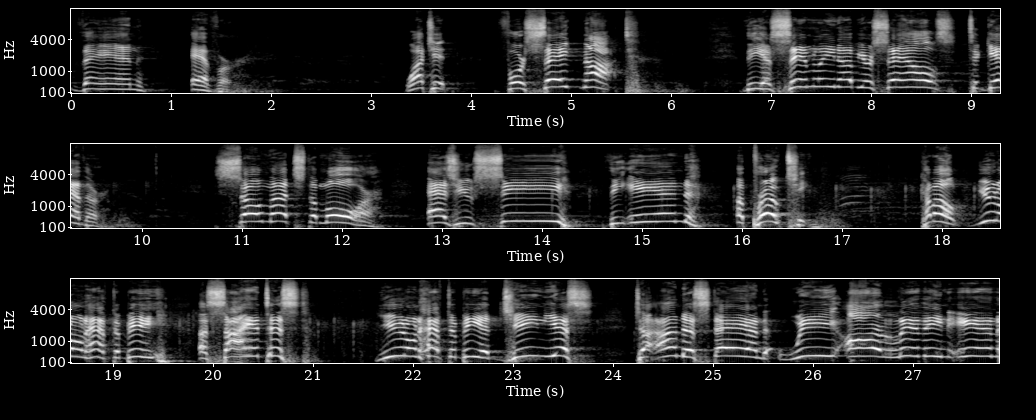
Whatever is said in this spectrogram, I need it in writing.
than ever. Watch it. Forsake not the assembling of yourselves together, so much the more as you see the end approaching. Come on, you don't have to be a scientist, you don't have to be a genius to understand we are living in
